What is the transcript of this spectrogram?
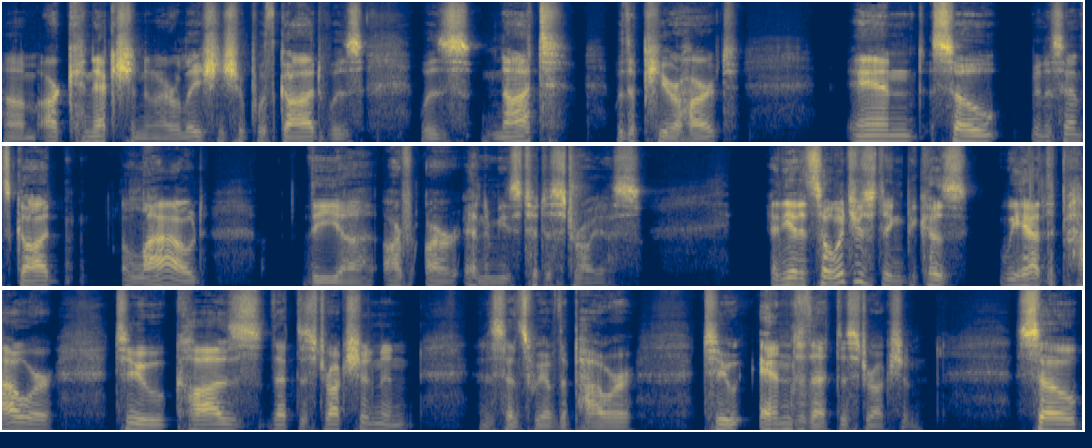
um, our connection and our relationship with God was was not with a pure heart, and so in a sense, God allowed the uh, our our enemies to destroy us. And yet it's so interesting because we had the power to cause that destruction, and in a sense, we have the power to end that destruction. So,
